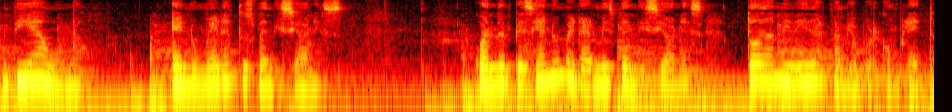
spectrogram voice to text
Día 1. Enumera tus bendiciones. Cuando empecé a enumerar mis bendiciones, toda mi vida cambió por completo.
